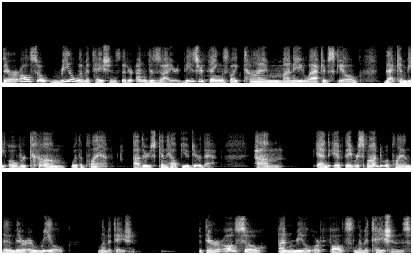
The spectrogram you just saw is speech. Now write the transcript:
There are also real limitations that are undesired. These are things like time, money, lack of skill that can be overcome with a plan. Others can help you do that. Um, and if they respond to a plan, then they're a real limitation. But there are also unreal or false limitations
